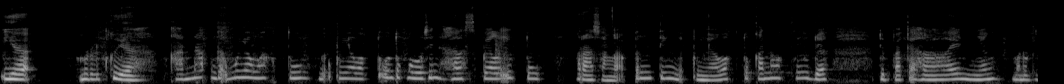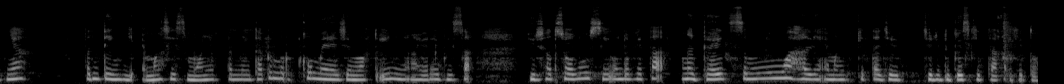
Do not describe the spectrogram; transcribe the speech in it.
Ya menurutku ya karena nggak punya waktu nggak punya waktu untuk ngurusin hal sepele itu ngerasa nggak penting nggak punya waktu karena waktunya udah dipakai hal lain yang menurutnya penting. Ya emang sih semuanya penting tapi menurutku manajemen waktu ini yang akhirnya bisa jadi satu solusi untuk kita ngeguide semua hal yang emang kita jadi jadi tugas kita kayak gitu.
